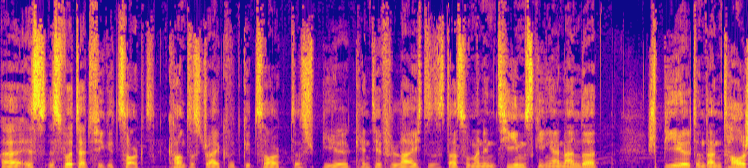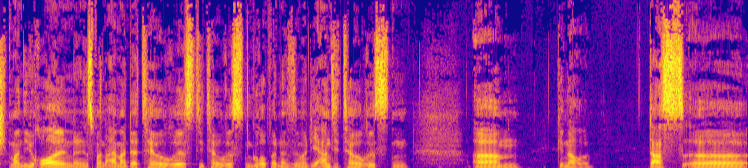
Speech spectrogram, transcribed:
Äh, es, es wird halt viel gezockt. Counter-Strike wird gezockt, das Spiel kennt ihr vielleicht. Das ist das, wo man in Teams gegeneinander spielt und dann tauscht man die Rollen, dann ist man einmal der Terrorist, die Terroristengruppe, dann sind wir die Antiterroristen. Ähm, genau. Das äh,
